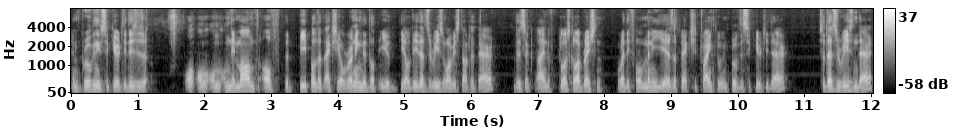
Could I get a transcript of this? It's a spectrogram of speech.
improving security, this is on, on, on demand of the people that actually are running the .eu TLD. That's the reason why we started there. There's a kind of close collaboration already for many years that we're actually trying to improve the security there. So that's the reason there.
